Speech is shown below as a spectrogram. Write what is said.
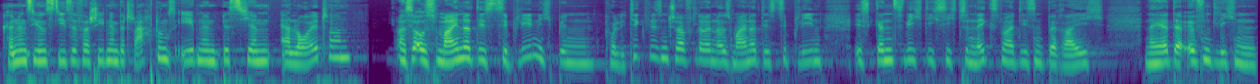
Können Sie uns diese verschiedenen Betrachtungsebenen ein bisschen erläutern? Also aus meiner Disziplin, ich bin Politikwissenschaftlerin, aus meiner Disziplin ist ganz wichtig, sich zunächst mal diesen Bereich, naja, der öffentlichen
